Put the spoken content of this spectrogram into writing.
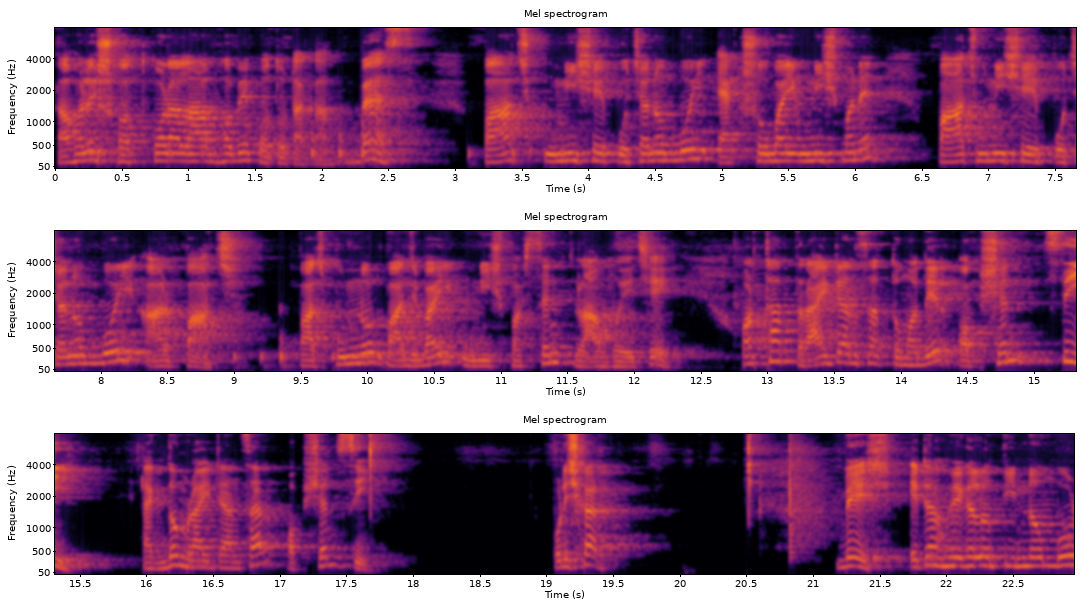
তাহলে শতকরা লাভ হবে কত টাকা? ব্যাস, পাঁচ উনিশে পঁচানব্বই, একশো বাই উনিশ মানে পাঁচ উনিশে পঁচানব্বই আর পাঁচ। পাঁচ পূর্ণ, পাঁচ বাই উনিশ পার্সেন্ট লাভ হয়েছে। অর্থাৎ রাইট আনসার তোমাদের অপশন সি একদম রাইট আনসার অপশন সি পরিষ্কার? বেশ, এটা হয়ে গেল তিন নম্বর।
